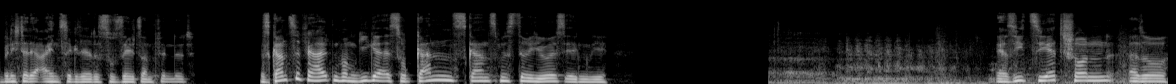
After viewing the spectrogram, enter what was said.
Bin ich da der Einzige, der das so seltsam findet? Das ganze Verhalten vom Giga ist so ganz, ganz mysteriös irgendwie. Er sieht sie jetzt schon, also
